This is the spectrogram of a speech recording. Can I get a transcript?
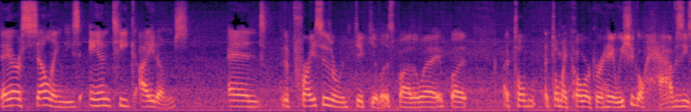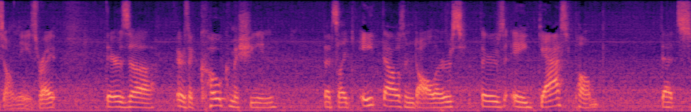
they are selling these antique items, and the prices are ridiculous, by the way. But I told I told my coworker, hey, we should go halvesies on these, right? There's a there's a Coke machine that's like eight thousand dollars. There's a gas pump that's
